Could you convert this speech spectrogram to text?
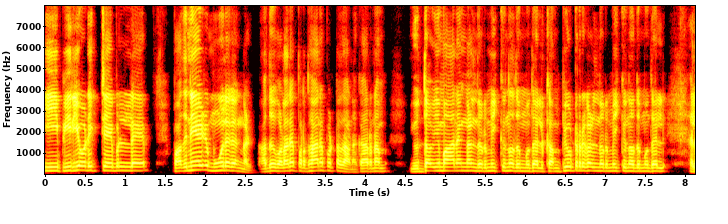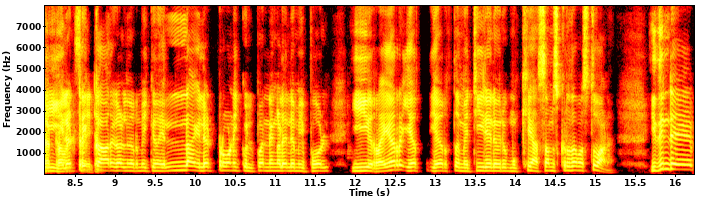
ഈ പീരിയോഡിക് ടേബിളിലെ പതിനേഴ് മൂലകങ്ങൾ അത് വളരെ പ്രധാനപ്പെട്ടതാണ്. കാരണം യുദ്ധവിമാനങ്ങൾ നിർമ്മിക്കുന്നത് മുതൽ കമ്പ്യൂട്ടറുകൾ നിർമ്മിക്കുന്നത് മുതൽ ഈ ഇലക്ട്രിക് കാറുകൾ നിർമ്മിക്കുന്ന എല്ലാ ഇലക്ട്രോണിക് ഉൽപ്പന്നങ്ങളിലും ഇപ്പോൾ ഈ റയർ എർത്ത് മെറ്റീരിയൽ ഒരു മുഖ്യ അസംസ്കൃത വസ്തുവാണ്. ഇതിന്റെ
